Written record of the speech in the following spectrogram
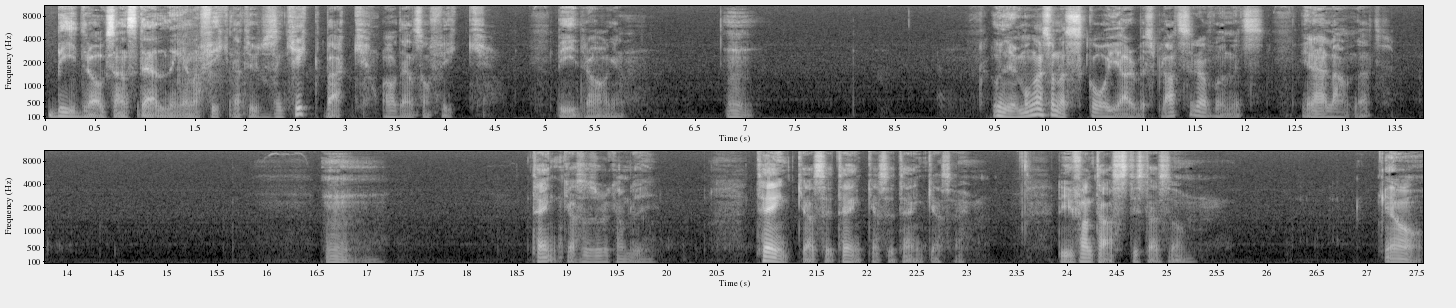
bidragsanställningarna fick naturligtvis en kickback av den som fick bidragen. Mm. Undrar hur många sådana skojarbetsplatser det har funnits i det här landet. Mm. Tänka sig så det kan bli. Tänka sig, tänka sig, tänka sig. Det är ju fantastiskt alltså. Ja.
